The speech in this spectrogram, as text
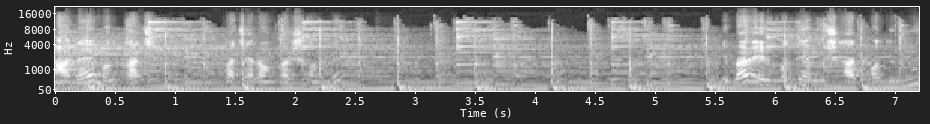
আদা এবং কাঁচা কাঁচা লঙ্কার সঙ্গে এবার এর মধ্যে আমি স্বাদ মতো নুন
